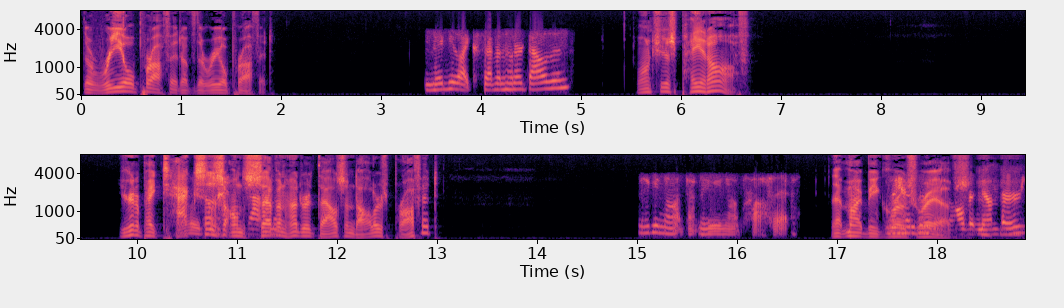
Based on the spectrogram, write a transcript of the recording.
The real profit of the real profit. Maybe like seven hundred thousand. Why don't you just pay it off? You're going to pay Probably don't taxes have on that much. seven hundred thousand dollars profit? Maybe not that. Maybe not profit. That might be gross husband knows revs. All the numbers.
